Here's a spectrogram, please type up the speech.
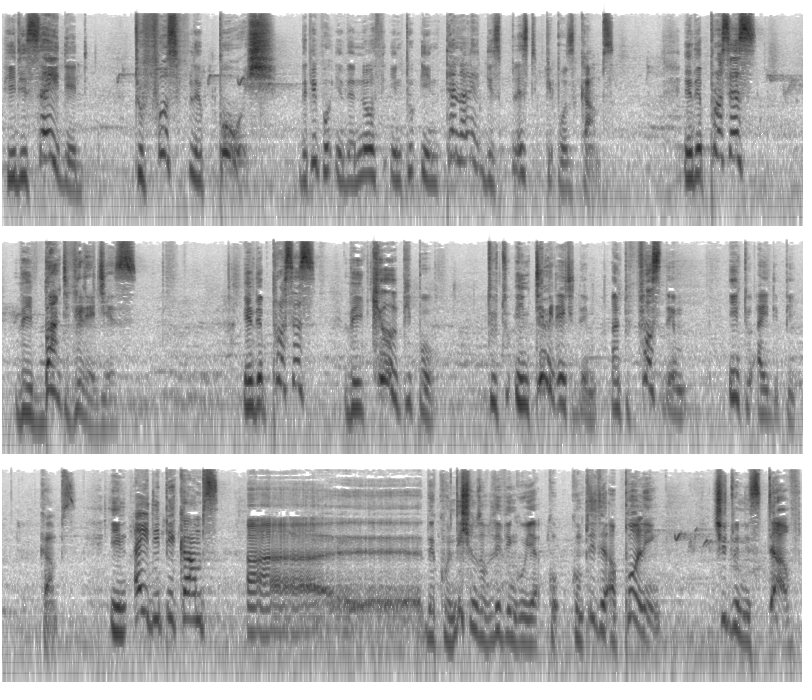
he decided to forcefully push the people in the north into internally displaced people's camps. In the process, they burnt villages. In the process, they killed people to, to intimidate them and to force them into IDP camps. In IDP camps, uh, the conditions of living were co completely appalling. Children starved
